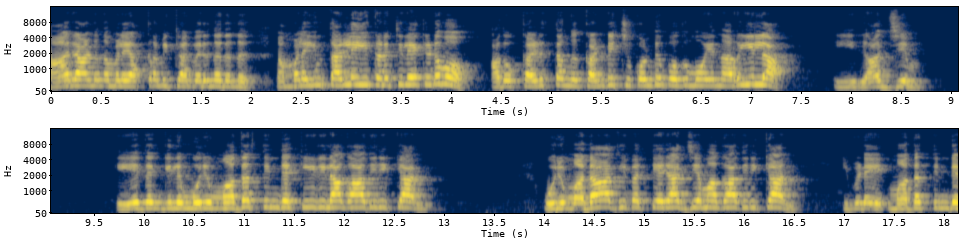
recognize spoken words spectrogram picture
ആരാണ് നമ്മളെ ആക്രമിക്കാൻ വരുന്നതെന്ന്? നമ്മളെയും തള്ളി ഈ കിണറ്റിലേക്ക് ഇടുമോ? അതോ കഴുത്തങ്ങ് കണ്ടിച്ചു കൊണ്ടുപോകുമോ എന്നറിയില്ല. ഈ രാജ്യം ഏതെങ്കിലും ഒരു മതത്തിന്റെ കീഴിലാകാതിരിക്കാൻ ഒരു മതാധിപത്യ രാജ്യമാകാതിരിക്കാൻ ഇവിടെ മതത്തിന്റെ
